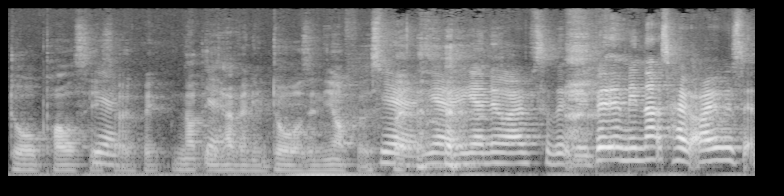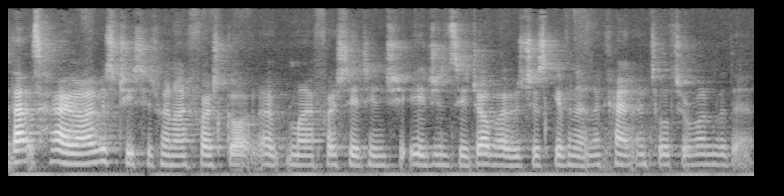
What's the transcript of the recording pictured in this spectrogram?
door policy, yeah. so to speak. Not that yeah. you have any doors in the office. Yeah, but. yeah, yeah. No, absolutely. But I mean, that's how I was. That's how I was treated when I first got uh, my first agency, agency job. I was just given an account and told to run with it,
